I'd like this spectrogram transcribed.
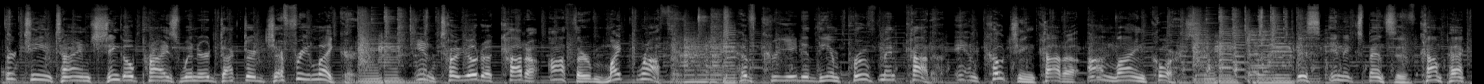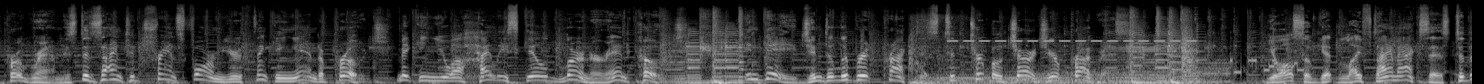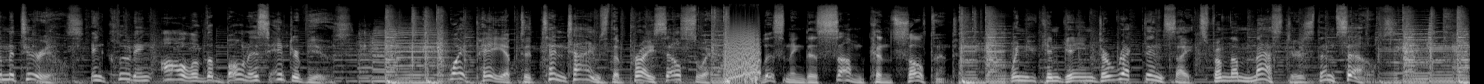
13 time Shingo Prize winner Dr. Jeffrey Liker and Toyota Kata author Mike Rother have created the Improvement Kata and Coaching Kata online course. This inexpensive, compact program is designed to transform your thinking and approach, making you a highly skilled learner and coach. Engage in deliberate practice to turbocharge your progress. You also get lifetime access to the materials, including all of the bonus interviews. Why pay up to 10 times the price elsewhere, listening to some consultant, when you can gain direct insights from the masters themselves?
